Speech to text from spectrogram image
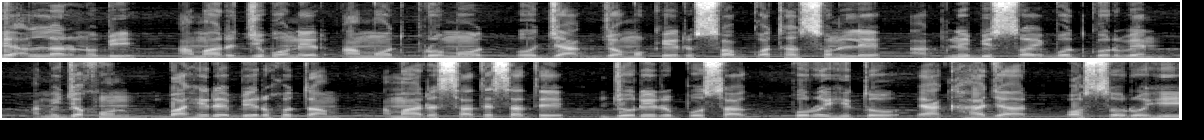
হে আল্লাহর নবী, আমার জীবনের আমোদ প্রমোদ ও জাক জমকের সব কথা শুনলে আপনি বিস্ময় বোধ করবেন। আমি যখন বাহিরে বের হতাম, আমার সাথে সাথে জরির পোশাক পরিহিত এক হাজার, অশ্বরোহী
